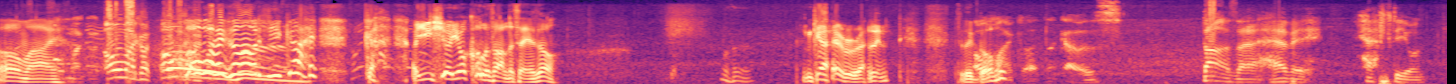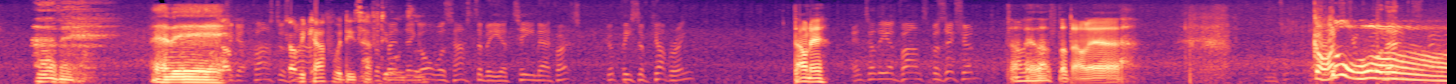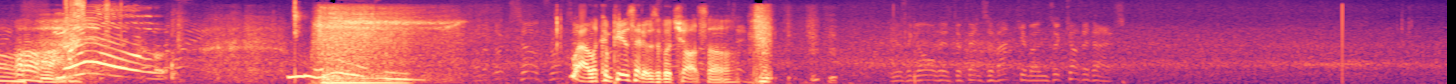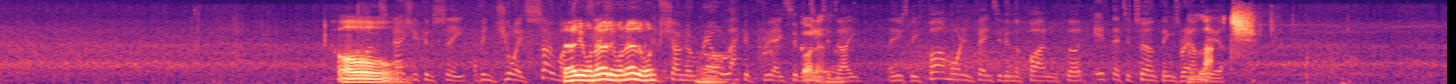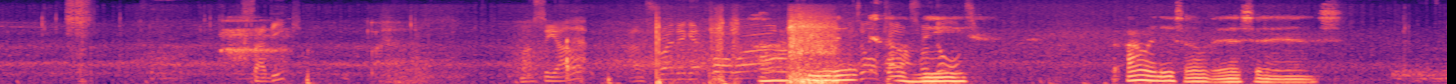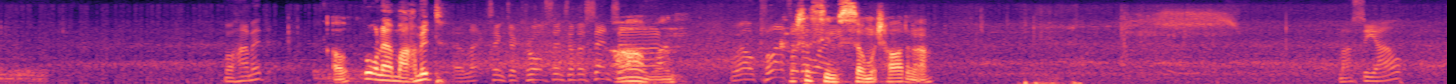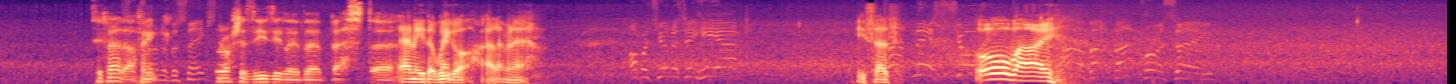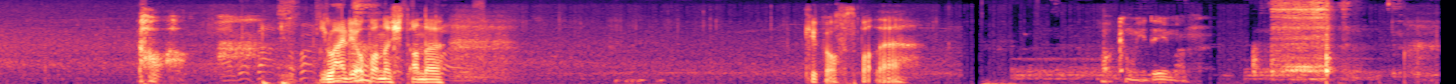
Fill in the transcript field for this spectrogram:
Oh my. Oh my god. Oh my god. Oh, Oh my god, oh, my. you guy. guy. Are you sure your colours aren't the same as well? guy running to the oh goal. my god. That guy was. That was a heavy, hefty one. Heavy. To get past his Gotta be careful with these hefty ones. Though. always has to be a team effort. Good piece of covering. Down here. Into the advanced position. Down here, that's not down here. Go on. Oh, Oh. No! Well, it looked so threatening. Well, the computer said it was a good shot, so. Using all his defensive acumen to cut it out. Oh. As you can see, I've enjoyed so much. Early one, early one, early one. Shown a real Oh. lack of Go on creativity then. today. They need to be far more inventive in the final third if they're to turn things round here. Latch. Sadiq. Martial. And threading it forward. It all counts for naught. I need some lessons. Mohamed. Oh. Go on now, Mohammed. Electing to cross into the centre. Oh man. Well, clattered Crossing seems so much harder now. Martial. To be fair though, I think Turn of the snakes now. Russia's easily the best. Uh, Any that we got at the minute, Opportunity here. he says. That miss, surely. Oh my. How about that for a save? oh, And with that, the first You lined it up on the sh- on the close. kick-off spot there. what can we do, man?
